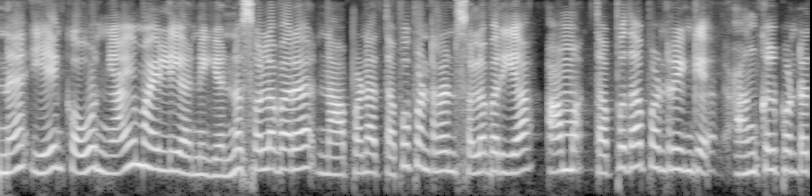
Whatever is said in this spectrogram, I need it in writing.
என்ன ஏன் கோவம் நியாயமா இல்லையா நீ என்ன சொல்ல வர? நான் அப்போ நான் தப்பு பண்ணுறேன்னு சொல்ல வரியா? ஆமாம் தப்பு தான் பண்ணுறீங்க அங்கிள் பண்ணுற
